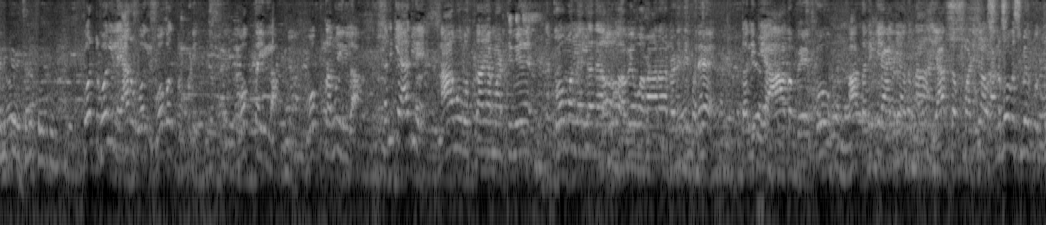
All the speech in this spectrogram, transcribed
ತನಿಖೆ ವಿಚಾರ ಕೋರ್ಟ್ ಹೋಗ್ತೀವಿ ಕೋರ್ಟ್ ಹೋಗಿಲ್ಲ ಯಾರು ಹೋಗಿ? ಹೋಗೋದು ಬಿಡ್ಬಿಡಿ ಹೋಗ್ತಾ ಇಲ್ಲ. ಹೋಗ್ತಾನೂ ಇಲ್ಲ. ತನಿಖೆ ಆಗ್ಲಿ. ನಾವು ಒತ್ತಾಯ ಮಾಡ್ತೀವಿ. ಕೋಮಲೆಲ್ಲನಾದ್ರೂ ಅವ್ಯವಹಾರ ನಡೆದಿದ್ದರೆ ತನಿಖೆ ಆಗಬೇಕು. ಆ ತನಿಖೆ ಆಗಿ ಅದನ್ನ ಯಾರು ತಪ್ಪು ಮಾಡಿದ್ರೆ ಅವ್ರು ಅನುಭವಿಸ್ಬೇಕು ಅಂತ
